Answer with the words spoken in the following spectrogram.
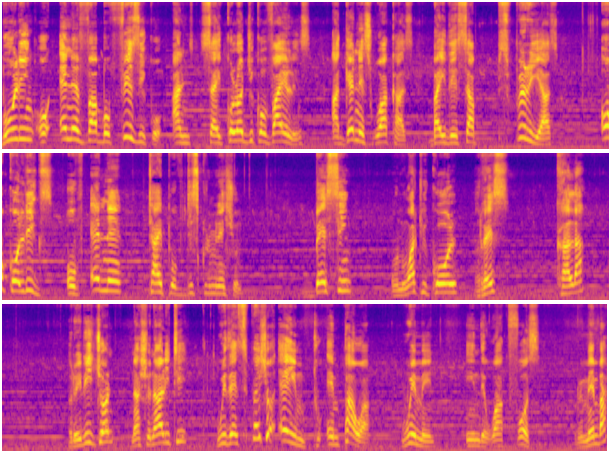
bullying, or any verbal, physical, and psychological violence against workers by their superiors or colleagues of any type of discrimination basing on what we call race, color, religion, nationality, with a special aim to empower women in the workforce. Remember,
